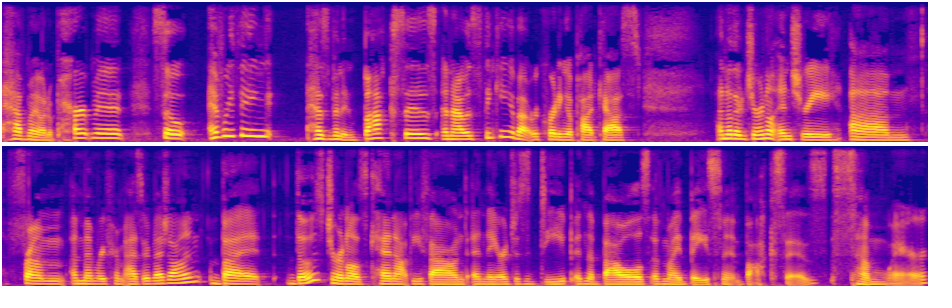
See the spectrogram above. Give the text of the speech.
have my own apartment. So everything has been in boxes. And I was thinking about recording a podcast, another journal entry um, from a memory from Azerbaijan, but those journals cannot be found and they are just deep in the bowels of my basement boxes somewhere.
